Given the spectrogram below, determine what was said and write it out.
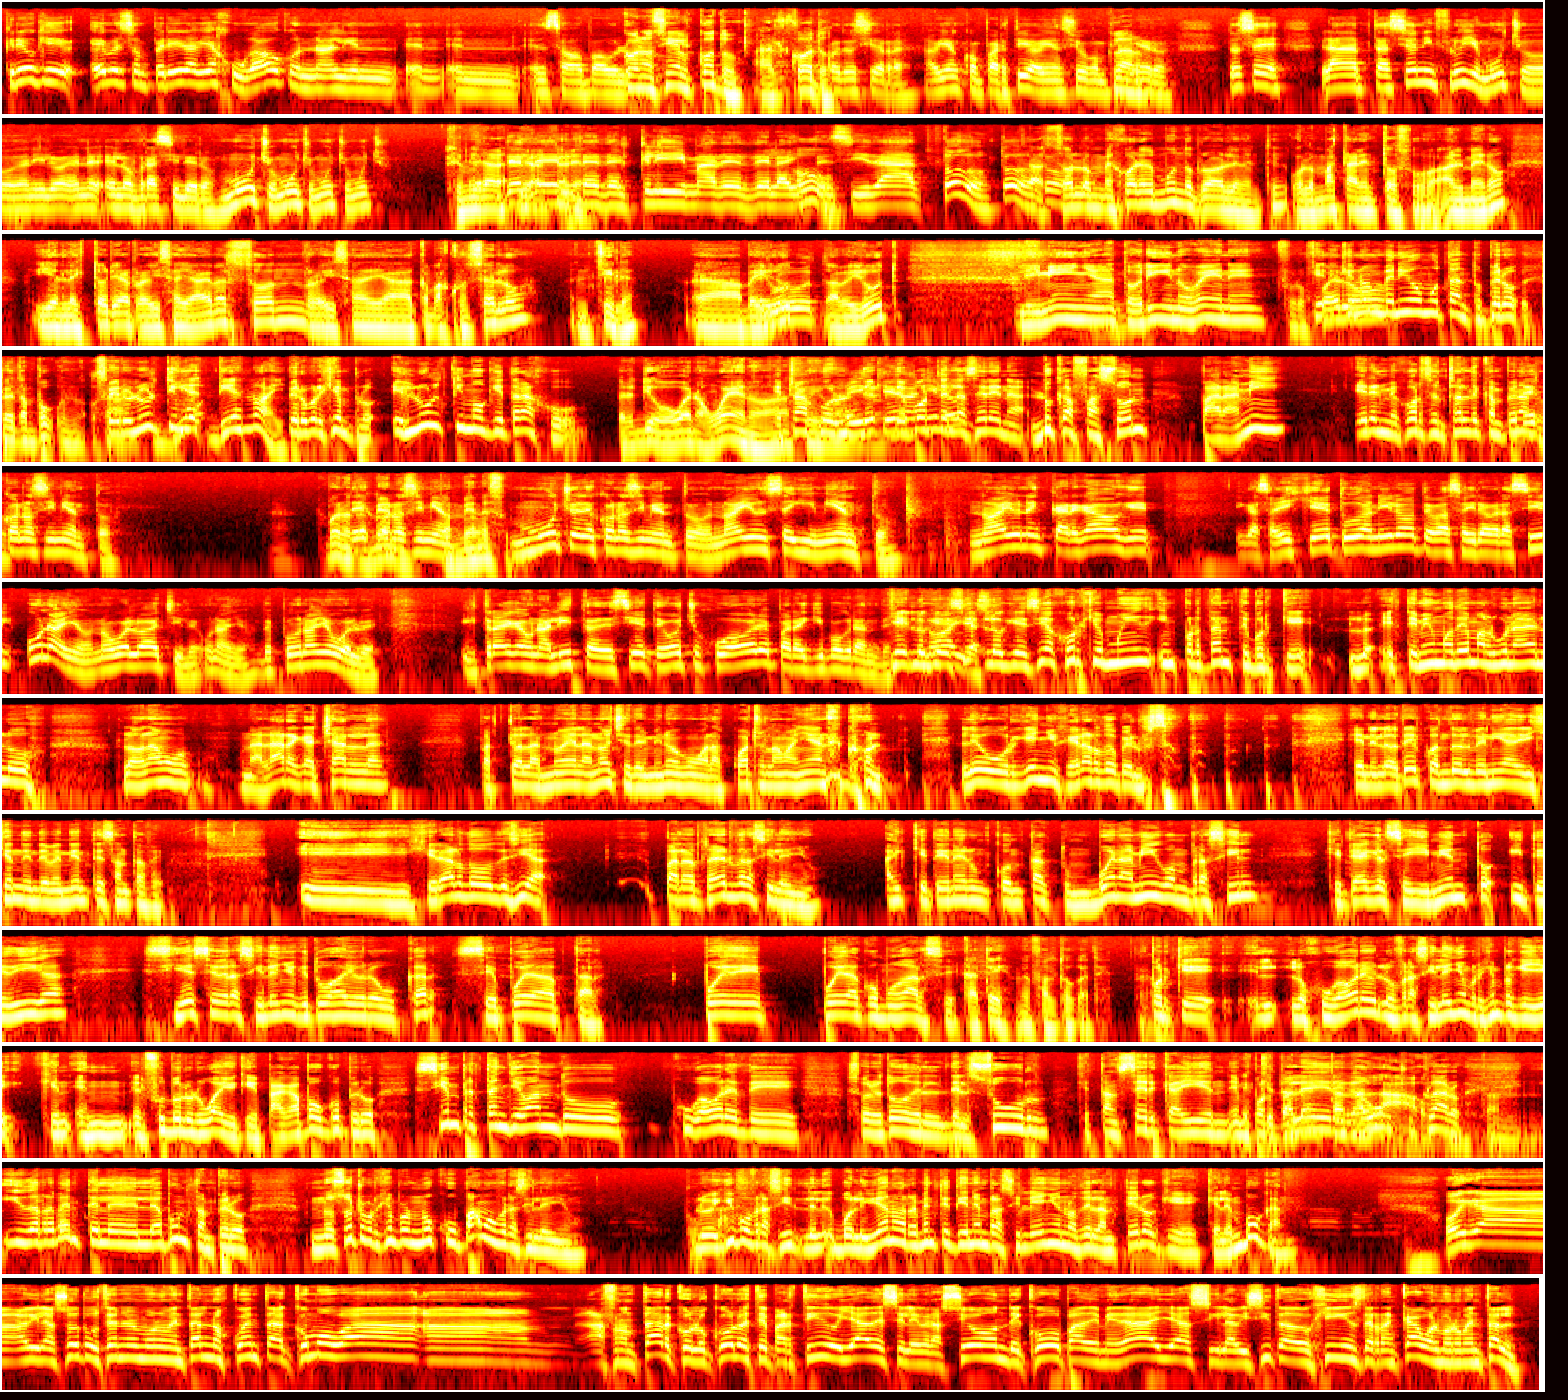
Creo que Emerson Pereira había jugado con alguien en, en, en Sao Paulo. Conocía al Coto. Al Coto. Coto Sierra. Habían compartido, habían sido compañeros. Entonces, la adaptación influye mucho, Danilo, en, en los brasileros. Mucho, mucho, mucho, mucho. Sí, mira, desde, mira, el, mira. desde el clima, desde la Oh. intensidad, todo, todo. O sea, todo. son los mejores del mundo probablemente, o los más talentosos al menos. Y en la historia revisa ya a Emerson, revisa ya a Vasconcelos en Chile, a Beirut, a Beirut. Limiña, Torino, Vene, que, que no han venido muy tanto, pero, Pero tampoco, o sea, pero el último 10 no hay. Pero por ejemplo, el último que trajo, Pero digo, bueno, bueno. que ah, trajo de- Deportes de La Serena, Lucas Fasón, para mí era el mejor central del campeonato. Desconocimiento. Bueno, también, desconocimiento. también. Mucho desconocimiento. No hay un seguimiento. No hay un encargado que diga, ¿sabéis qué? Tú, Danilo, te vas a ir a Brasil un año, no vuelvas a Chile, un año. Después de un año vuelve. Y traiga una lista de 7, 8 jugadores para equipos grandes. Que lo, No que decía, lo que decía Jorge es muy importante porque lo- este mismo tema alguna vez lo, lo hablamos, una larga charla, partió a las 9 de la noche, terminó como a las 4 de la mañana con Leo Burgueño y Gerardo Peluso en el hotel cuando él venía dirigiendo Independiente Santa Fe. Y Gerardo decía, para traer brasileño, hay que tener un contacto, un buen amigo en Brasil que te haga el seguimiento y te diga si ese brasileño que tú vas a ir a buscar se puede adaptar, puede, puede acomodarse. Cate, me faltó Cate. Porque el- los jugadores, los brasileños, por ejemplo, que, que en, en el fútbol uruguayo, que paga poco, pero siempre están llevando jugadores de, sobre todo del, del sur, que están cerca ahí en, en Es que Porto también Alegre, están al Gaucho, lado, claro. están- Y de repente le, le apuntan, pero nosotros, por ejemplo, no ocupamos brasileños. Los equipos brasil- bolivianos de repente tienen brasileños, unos delanteros que, que le embocan. Oiga, Ávila Soto, usted en el Monumental nos cuenta cómo va a afrontar Colo Colo este partido ya de celebración, de copa, de medallas y la visita de O'Higgins de Rancagua al Monumental.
